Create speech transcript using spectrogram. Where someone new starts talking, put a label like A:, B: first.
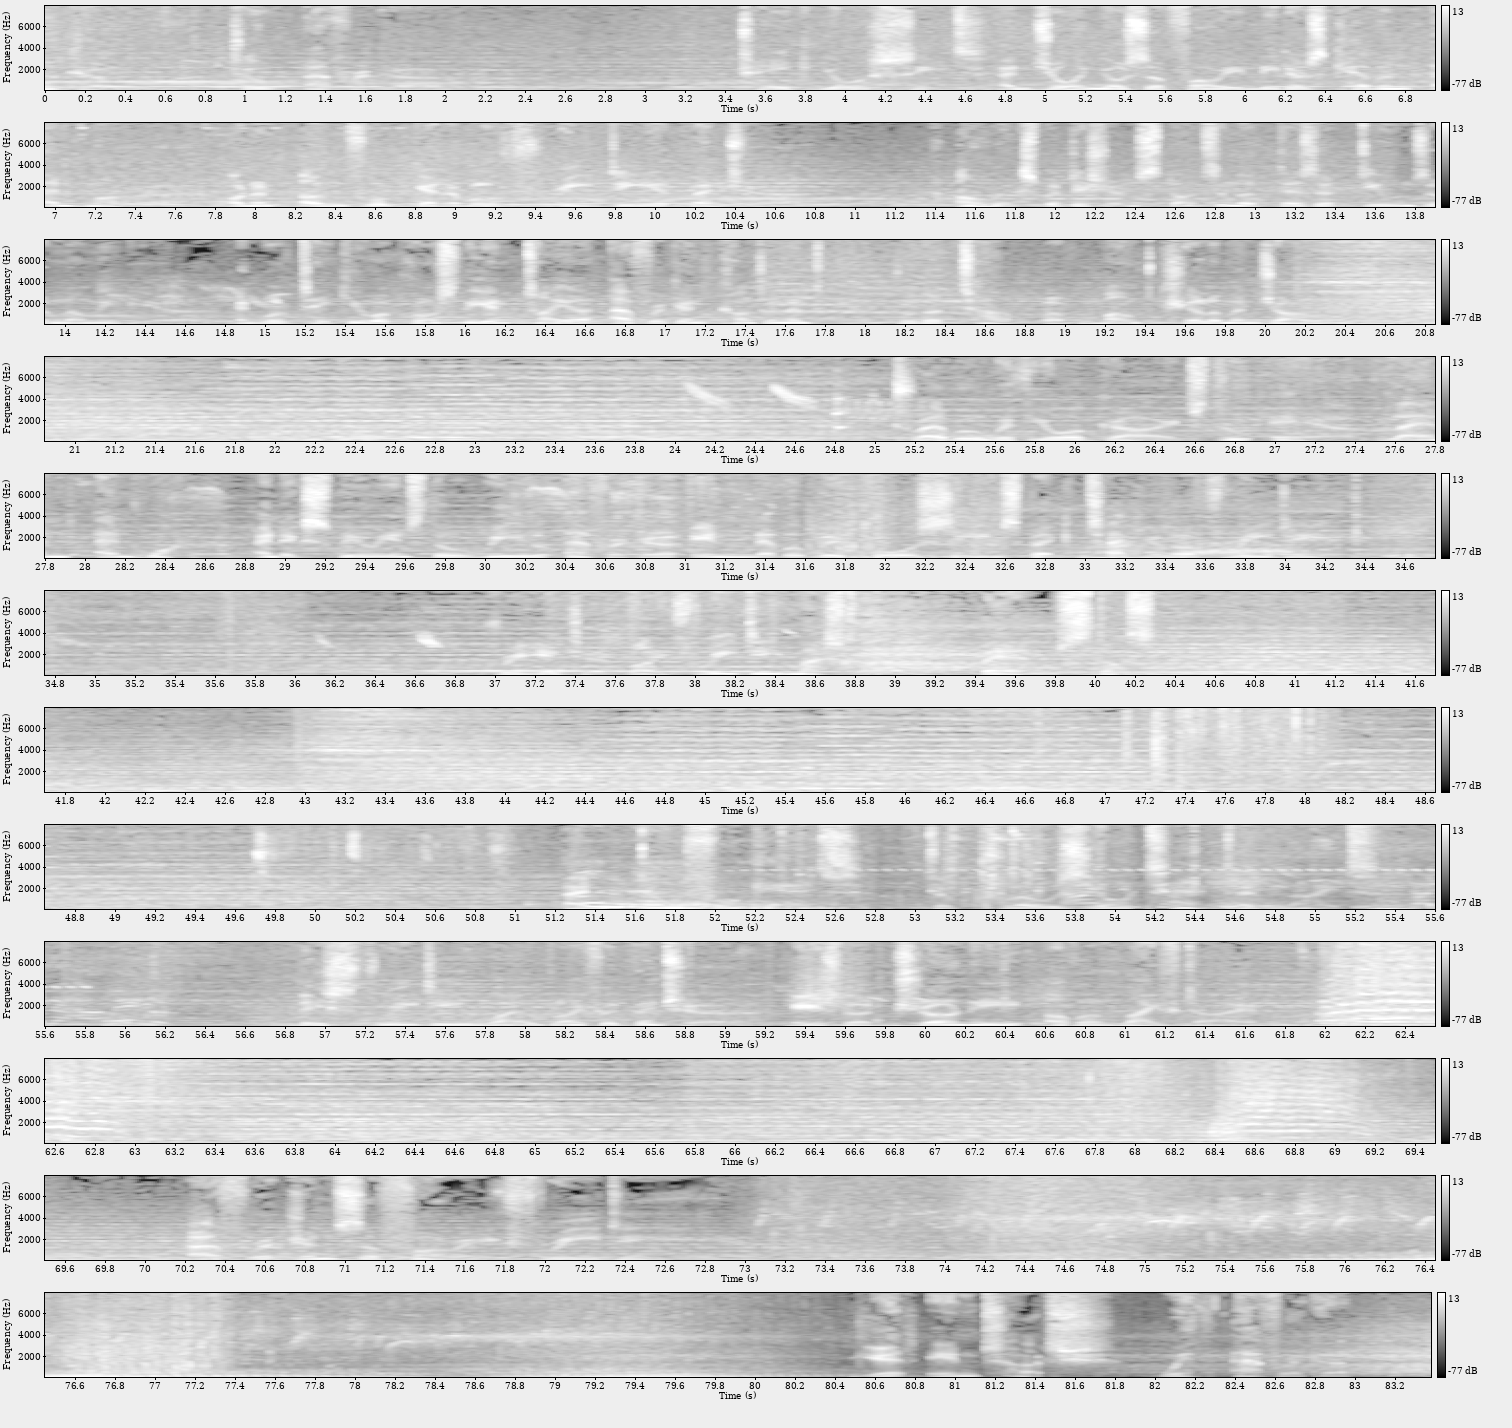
A: Welcome to Africa. Take your seat and join your safari leaders Kevin and Mara on an unforgettable 3D adventure. Our expedition starts in the desert dunes of Namibia and will take you across the entire African continent to the top of Mount Kilimanjaro. Travel with your guides through air, land, and water and experience the real Africa in never before seen spectacular 3D. Created by 3D master Ben Stassen. And don't forget to close your tent at night. This 3D wildlife adventure is the journey of a lifetime. African Safari 3D. Get in touch with Africa.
